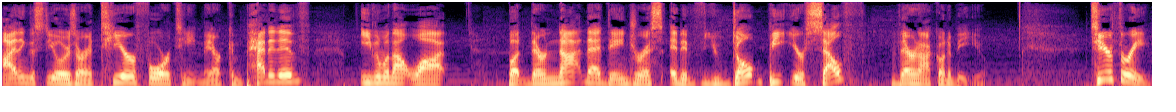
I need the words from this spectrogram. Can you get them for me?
I think the Steelers are a tier four team. They are competitive even without Watt, but they're not that dangerous. And if you don't beat yourself, they're not going to beat you. Tier three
